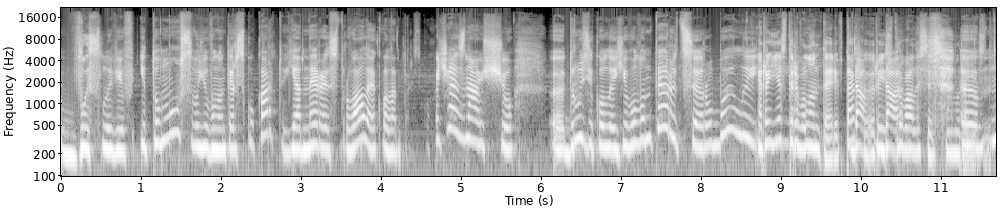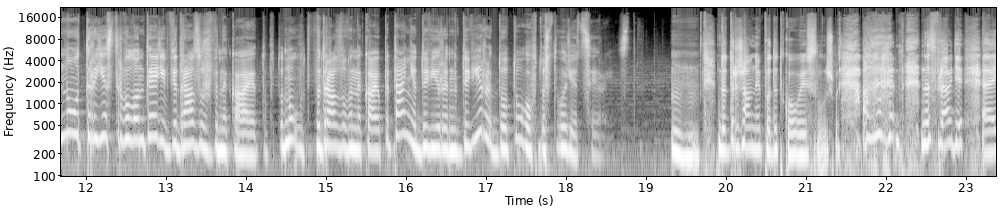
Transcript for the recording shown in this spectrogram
висловів. І тому свою волонтерську карту я не реєструвала як волонтерську. Хоча я знаю, що е, друзі, колеги, волонтери це робили. Реєстр волонтерів, так? Да, Реєструвалися в цьому Е, реєстрі. Ну, от реєстр волонтерів відразу ж виникає. Тобто, ну от відразу виникає питання довіри, недовіри до того, хто створює цей реєстр. Угу. До Державної податкової служби. Але насправді е,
